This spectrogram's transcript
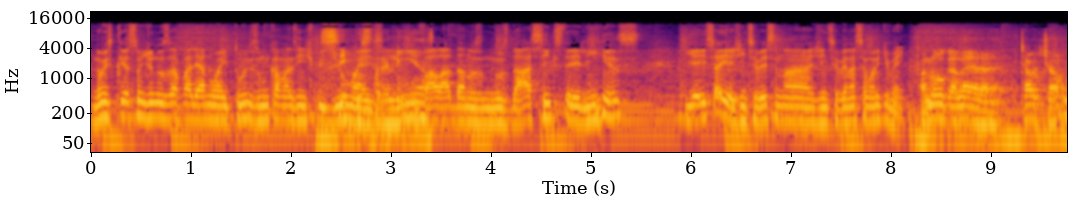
Não esqueçam de nos avaliar no iTunes, nunca mais a gente pediu, Cinco mas estrelinhas. vá lá dar, nos, nos dá cinco estrelinhas. E é isso aí, a gente se vê, se na, a gente se vê na semana que vem. Falou, galera. Tchau, tchau.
